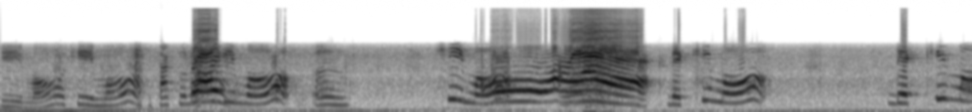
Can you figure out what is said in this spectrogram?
Khi mố, khi mố, Sakura khi mố Ừ. Khi mố ừ, khi ừ, เด็กขี้หมอ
